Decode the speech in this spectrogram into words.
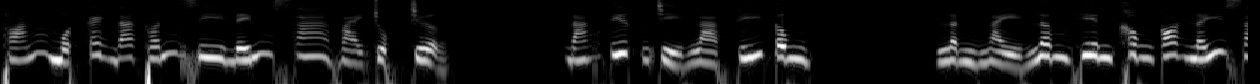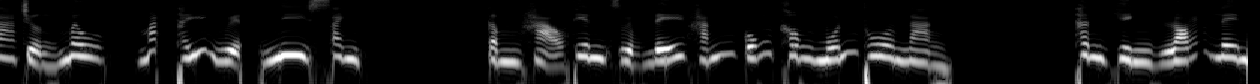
Thoáng một cách đã thuấn di đến xa vài chục trượng. Đáng tiếc chỉ là phí công. Lần này Lâm Hiên không có lấy ra trường mâu, mắt thấy Nguyệt Nhi xanh. Cầm hảo thiên dụ đế hắn cũng không muốn thua nàng. Thân hình lói lên.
